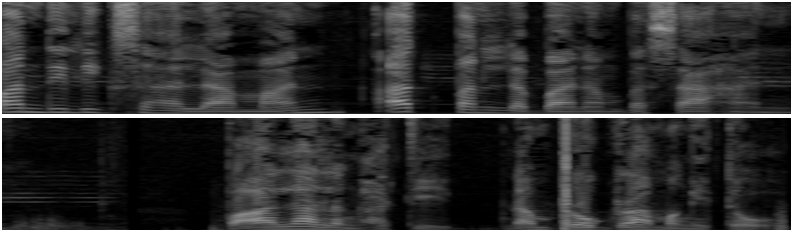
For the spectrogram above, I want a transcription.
pandilig sa halaman at panlaban ng basahan. Paalalang hatid ng programang ito.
